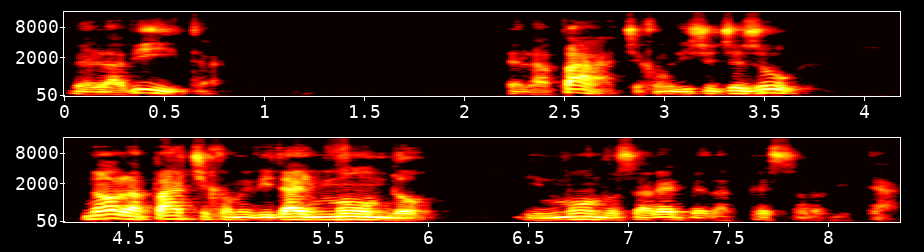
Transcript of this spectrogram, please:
della vita, della pace, come dice Gesù, non la pace come vi dà il mondo, il mondo sarebbe la personalità,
